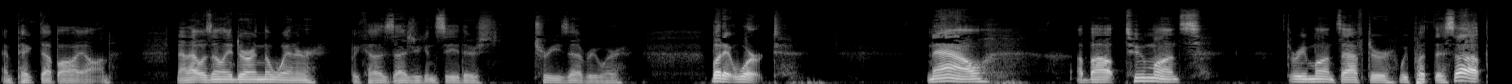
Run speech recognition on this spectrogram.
and picked up ion. Now that was only during the winter because as you can see there's trees everywhere. But it worked. Now, about two months, three months after we put this up,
